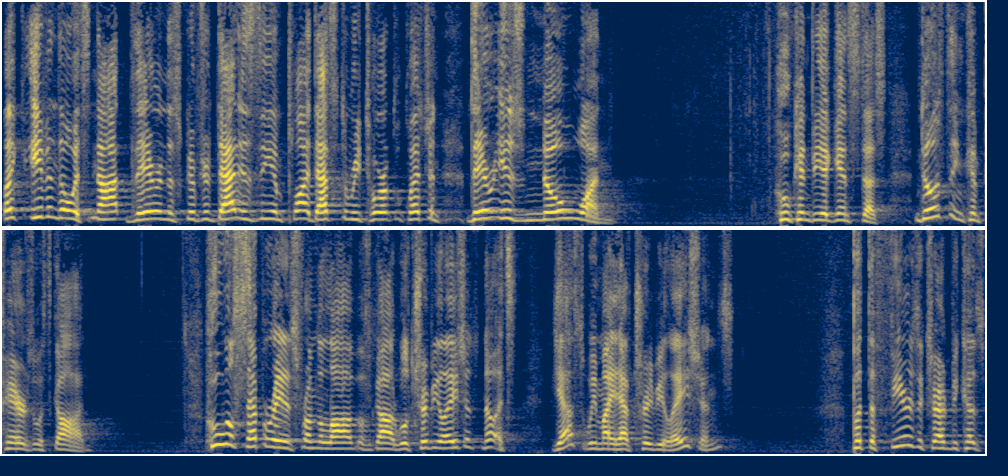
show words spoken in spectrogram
Like, even though it's not there in the scripture, that is the implied, that's the rhetorical question. There is no one who can be against us. Nothing compares with God. Who will separate us from the love of God? Will tribulations? No, it's yes, we might have tribulations. But the fear is extracted because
